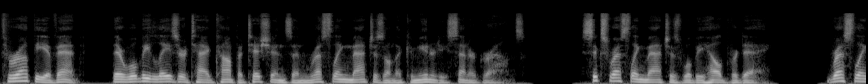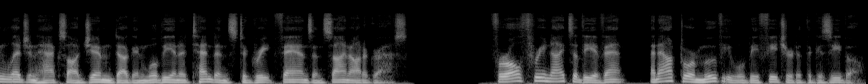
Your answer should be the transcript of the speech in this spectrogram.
Throughout the event, there will be laser tag competitions and wrestling matches on the community center grounds. Six wrestling matches will be held per day. Wrestling legend Hacksaw Jim Duggan will be in attendance to greet fans and sign autographs. For all three nights of the event, an outdoor movie will be featured at the gazebo.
